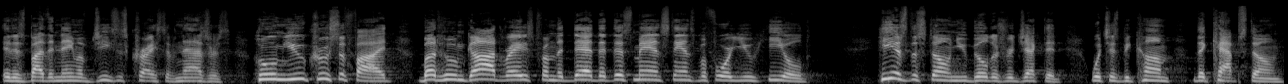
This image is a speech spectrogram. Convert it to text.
It is by the name of Jesus Christ of Nazareth, whom you crucified, but whom God raised from the dead, that this man stands before you healed. He is the stone you builders rejected, which has become the capstone.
